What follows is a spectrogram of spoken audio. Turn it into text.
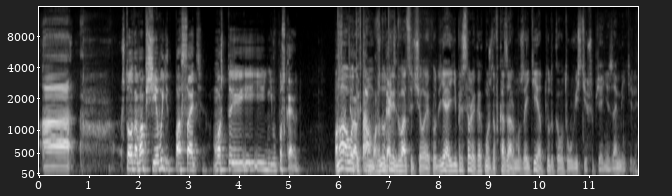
А что она вообще выйдет пасать? Может, и- и не выпускают. Ну, а вот их там может, внутри гадит. 20 человек. Вот я не представляю, как можно в казарму зайти, оттуда кого-то увезти, чтобы тебя не заметили.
